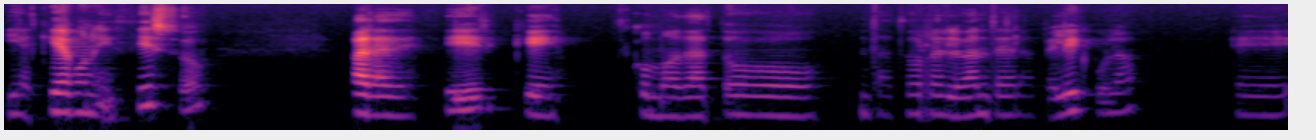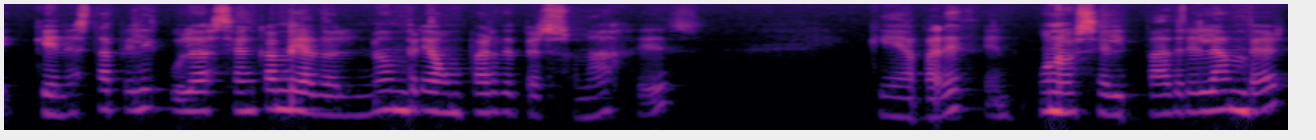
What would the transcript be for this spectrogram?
Y aquí hago un inciso para decir que, como dato, dato relevante de la película, eh, que en esta película se han cambiado el nombre a un par de personajes que aparecen. Uno es el padre Lambert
